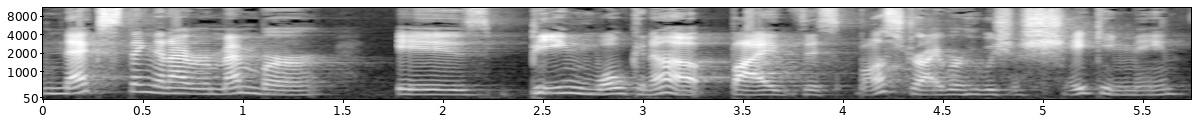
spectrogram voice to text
next thing that I remember is being woken up by this bus driver who was just shaking me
